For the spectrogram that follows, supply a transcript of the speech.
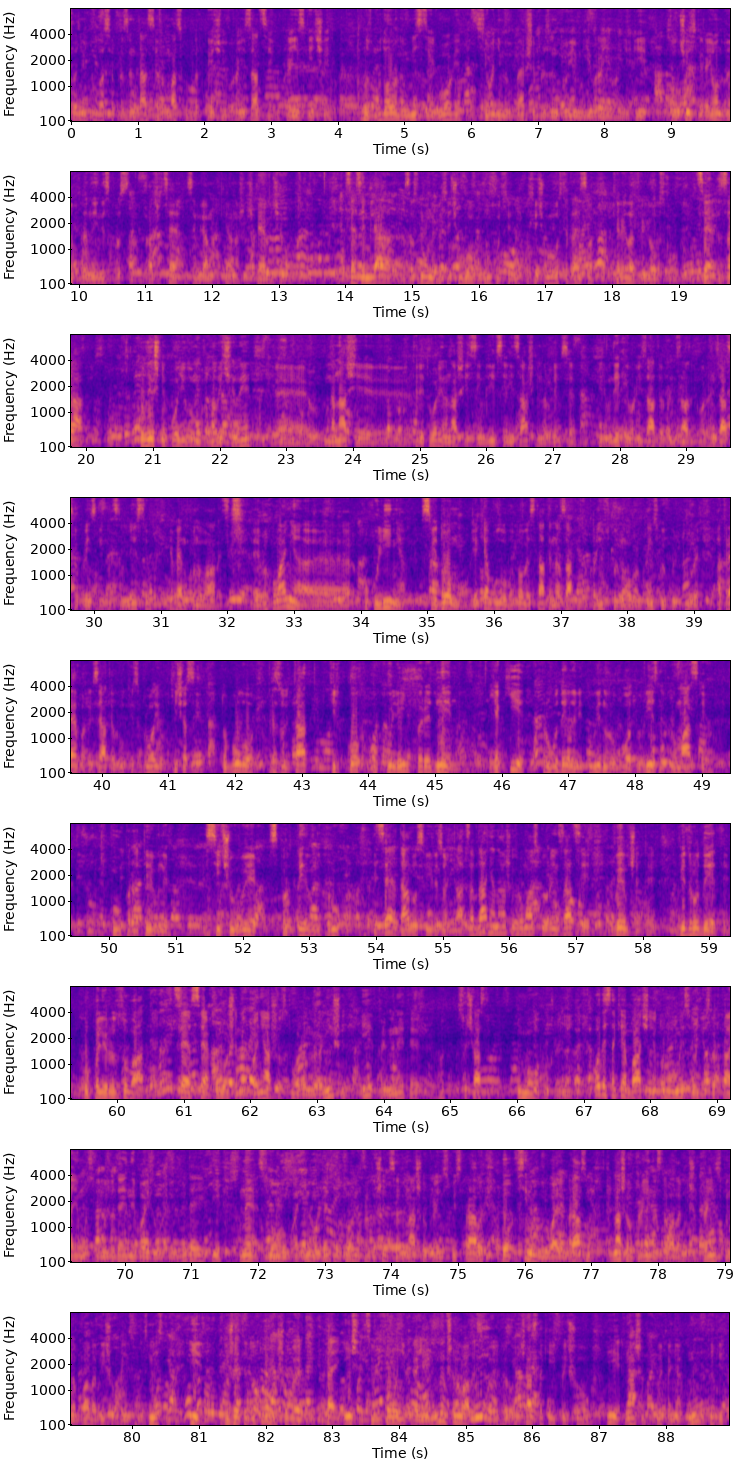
Сьогодні відбулася презентація громадсько-патріотичної організації Український чин. Розбудована в місті Львові. Сьогодні ми вперше презентуємо її в районі. І Золочівський район вибраний неспроста, адже це земля Маркіяна Шишкевича, це земля засновника січового руху, січового стрілецтва Кирила Трильовського. Це за колишнім поділом Галичини е, на нашій е, території, на нашій землі, в селі Зашки народився керівник і організатор організації українських націоналістів Євген Коновалець. Е, виховання покоління свідомого, яке було готове стати на захист української мови, української культури, а треба взяти в руки зброю в ті часи, то було результат кількох поколінь перед ними, які проводили відповідну роботу в різних громадських кооперативних, січових, спортивних рухах, і це дало свій результат. Завдання нашої громадської організації вивчити, відродити, популяризувати це все хороше надбання, що створено раніше, і примінити в сучасних умовах України. От десь таке бачення, тому ми сьогодні звертаємося до людей небайдужих, людей, які не словом, а ділом десь готові придушитися до нашої української справи, бо всі ми воюваємо разом, щоб наша Україна ставала більш українською, набувала більш українського змісту і дожити до того, щоб та як інші цивілізовані країни ми вшанували своїх героїв. Час такий прийшов, і наше покликання не тільки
